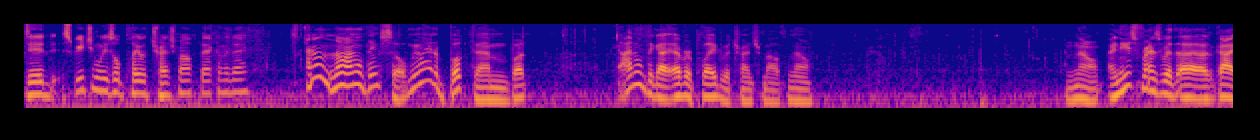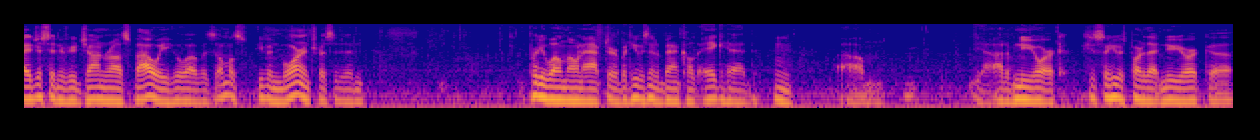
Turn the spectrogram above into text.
did Screeching Weasel play with Trenchmouth back in the day? I don't know. I don't think so. We might have booked them, but I don't think I ever played with Trenchmouth. No. No, and he's friends with uh, a guy I just interviewed, John Ross Bowie, who I was almost even more interested in. Pretty well-known actor, but he was in a band called Egghead. Hmm. Um, yeah, out of New York. So he was part of that New York uh,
